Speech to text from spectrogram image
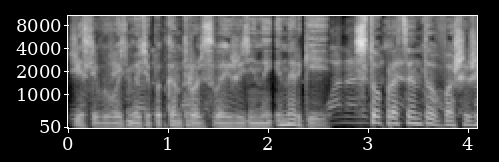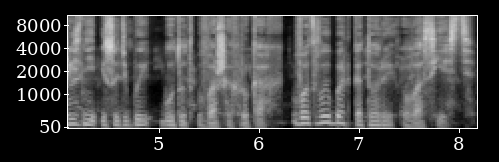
Если вы возьмете под контроль своей жизненной энергии, 100% вашей жизни и судьбы будут в ваших руках. Вот выбор, который у вас есть.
